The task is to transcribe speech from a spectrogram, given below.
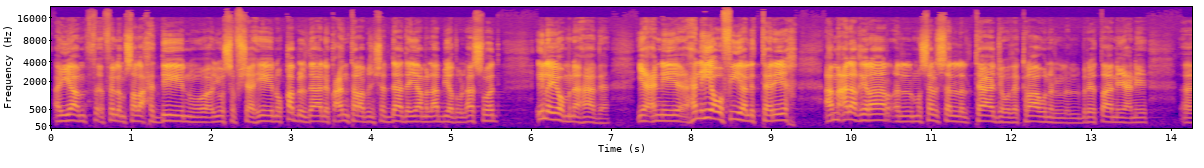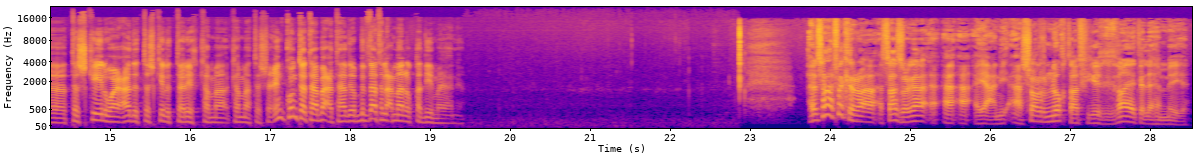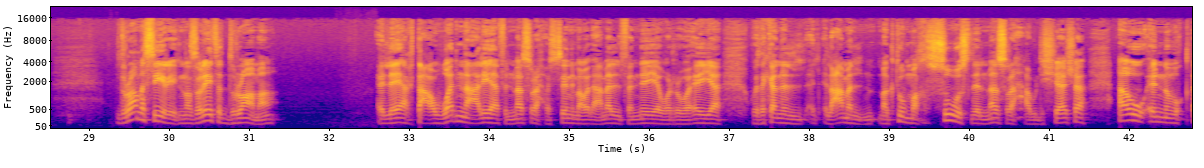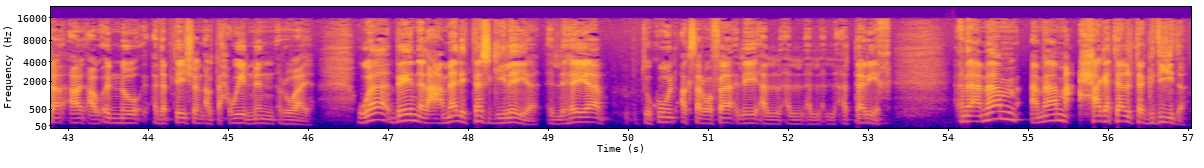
أيام فيلم صلاح الدين ويوسف شاهين وقبل ذلك عنترة بن شداد أيام الأبيض والأسود إلى يومنا هذا. يعني هل هي وفية للتاريخ أم على غرار المسلسل التاج أو ذا كراون البريطاني؟ يعني آه، تشكيل وإعادة تشكيل التاريخ كما كما تشاء. إن كنت تابعت هذه بالذات الأعمال القديمة يعني. على فكرة أستاذ رجاء يعني أشار نقطة في غاية الأهمية. دراما ثيري نظرية الدراما اللي تعودنا عليها في المسرح والسينما والأعمال الفنية والروائية وإذا كان العمل مكتوب مخصوص للمسرح أو للشاشة أو إنه مقت... أو إنه ادابتيشن أو تحويل من رواية. وبين الأعمال التسجيلية اللي هي تكون أكثر وفاء للتاريخ. إحنا أمام أمام حاجة ثالثه جديدة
